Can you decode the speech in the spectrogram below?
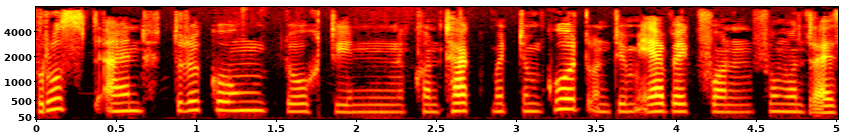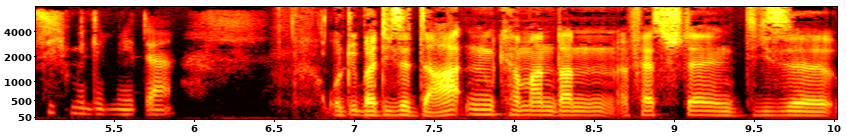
Brusteindrückung durch den Kontakt mit dem Gurt und dem Airbag von 35 Millimeter. Und über diese Daten kann man dann feststellen, diese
